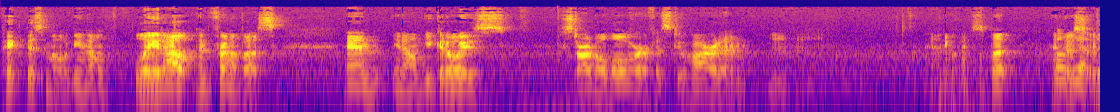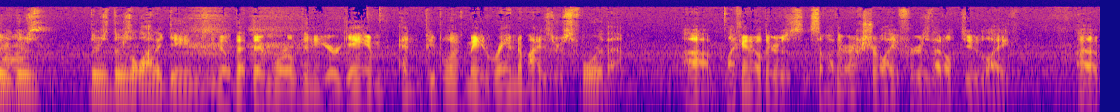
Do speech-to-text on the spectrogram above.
Pick this mode you know lay it out in front of us. And you know you could always start all over if it's too hard and mm-hmm. anyways but Oh does yeah, there, there's there's there's a lot of games you know that they're more a linear game, and people have made randomizers for them. Um, like I know there's some other extra lifers that'll do like um,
